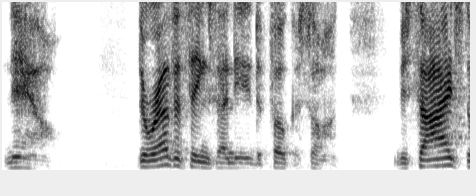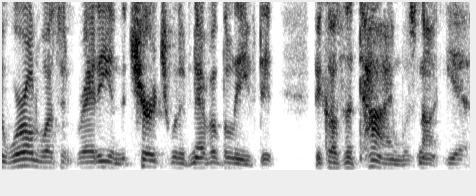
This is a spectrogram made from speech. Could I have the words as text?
now. There were other things I needed to focus on. Besides, the world wasn't ready and the church would have never believed it because the time was not yet.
